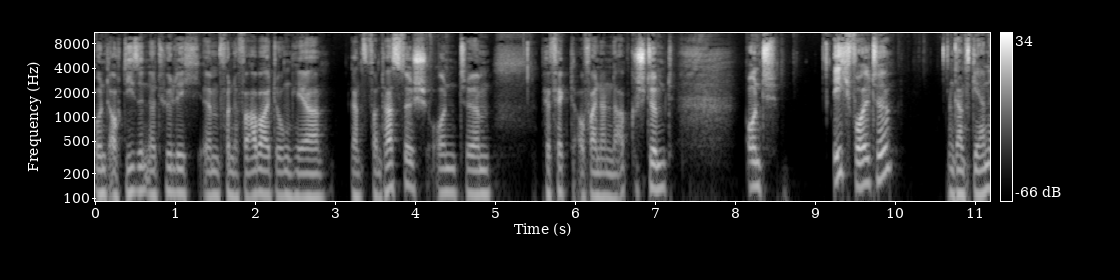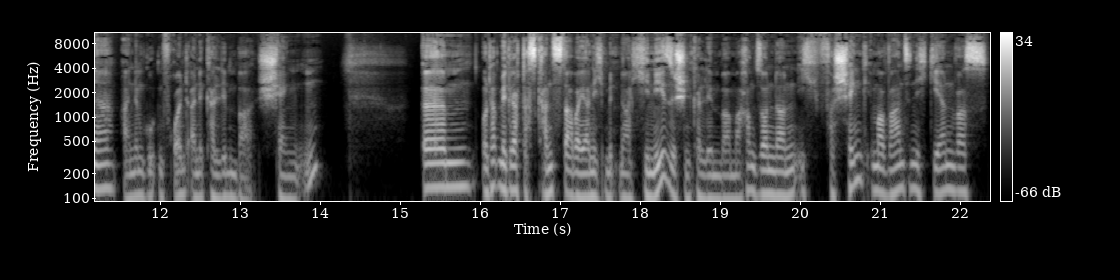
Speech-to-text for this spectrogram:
und auch die sind natürlich ähm, von der Verarbeitung her ganz fantastisch und ähm, perfekt aufeinander abgestimmt. Und ich wollte ganz gerne einem guten Freund eine Kalimba schenken. Ähm, und habe mir gedacht, das kannst du aber ja nicht mit einer chinesischen Kalimba machen, sondern ich verschenke immer wahnsinnig gern was,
